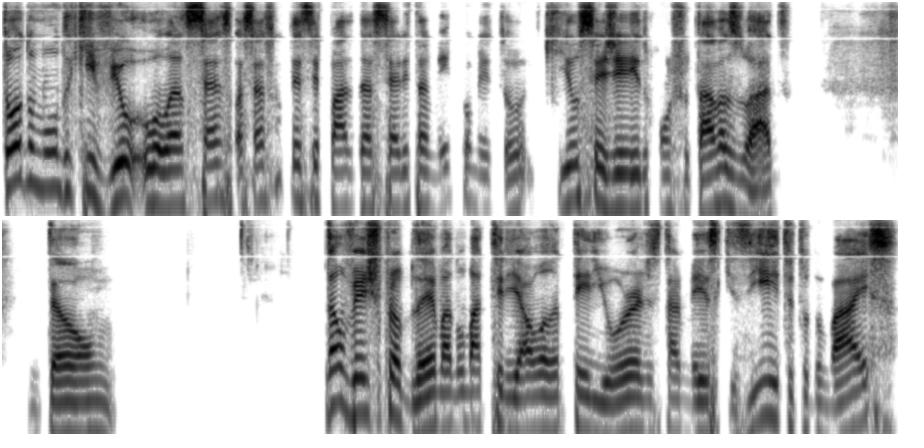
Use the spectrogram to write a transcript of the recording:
todo mundo que viu o acesso, acesso antecipado da série também comentou que o CGI do Conchu tava zoado. Então, não vejo problema no material anterior de estar meio esquisito e tudo mais,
